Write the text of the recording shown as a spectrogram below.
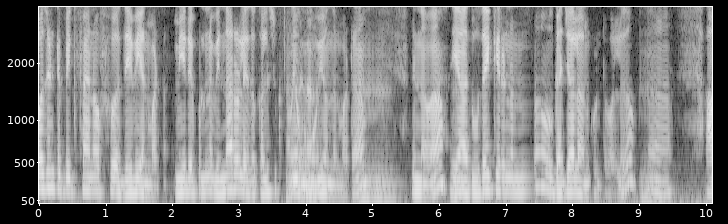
wasn't a big fan of Devi అన్నమాట. మీరు ఎప్పుడన్నా విన్నారో లేదో కలుసుకునే ఒక మూవీ ఉందన్నమాట. విన్నావా? యా అది ఉదయ్ కిరణ్ గజాల అనుకుంటా వాళ్ళు. ఆ,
